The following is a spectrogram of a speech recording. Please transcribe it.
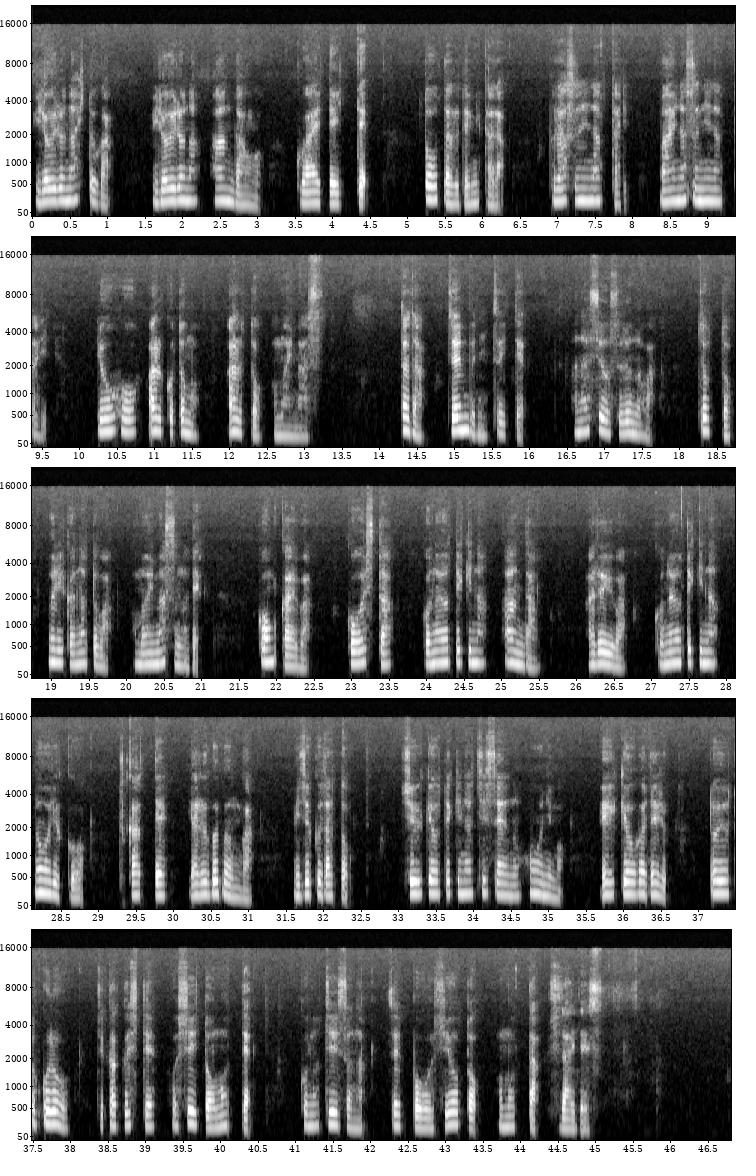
いろいろな人がいろいろな判断を加えていってトータルで見たらプラスになったりマイナスになったり両方あることもあると思います。ただ全部について話をするのはちょっと無理かなとは思いますので今回はこうしたこの世的な判断あるいはこの世的な能力を使ってやる部分が未熟だと宗教的な知性の方にも影響が出るというところを自覚してほしいと思ってこの小さな説法をしようと思った次第です。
